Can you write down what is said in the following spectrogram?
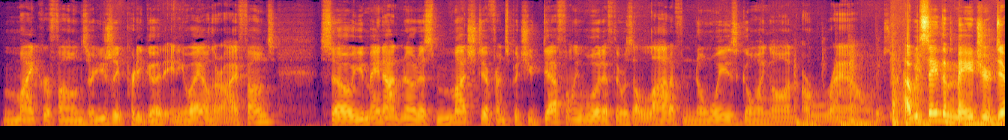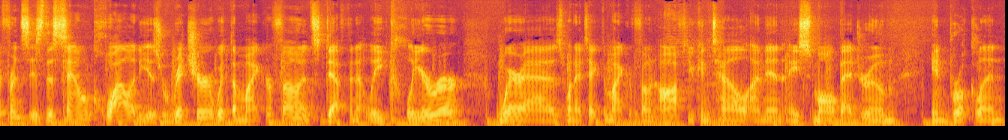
microphones are usually pretty good anyway on their iPhones. So you may not notice much difference, but you definitely would if there was a lot of noise going on around. I would say the major difference is the sound quality is richer with the microphone. It's definitely clearer. Whereas when I take the microphone off, you can tell I'm in a small bedroom in Brooklyn.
